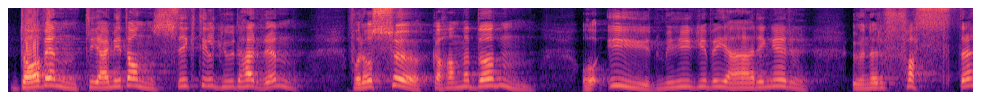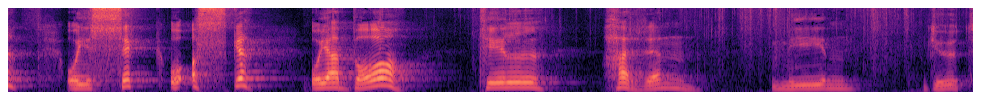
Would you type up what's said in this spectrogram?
Da vendte jeg mitt ansikt til Gud Herren for å søke ham med bønn og ydmyke begjæringer under faste og i sekk og aske, og jeg ba til Herren min Gud.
